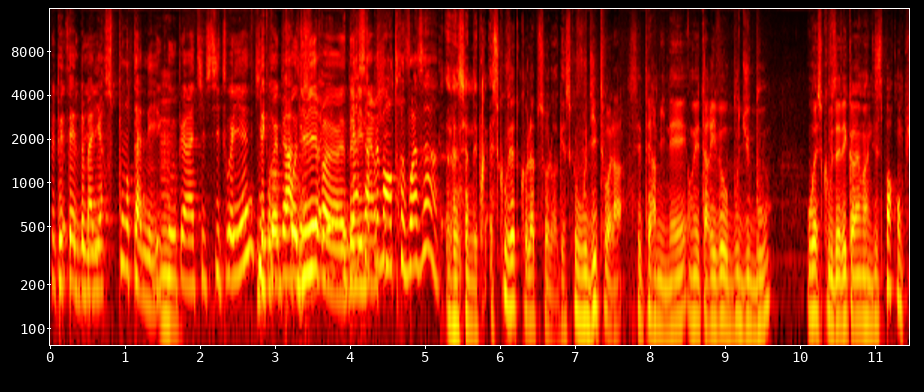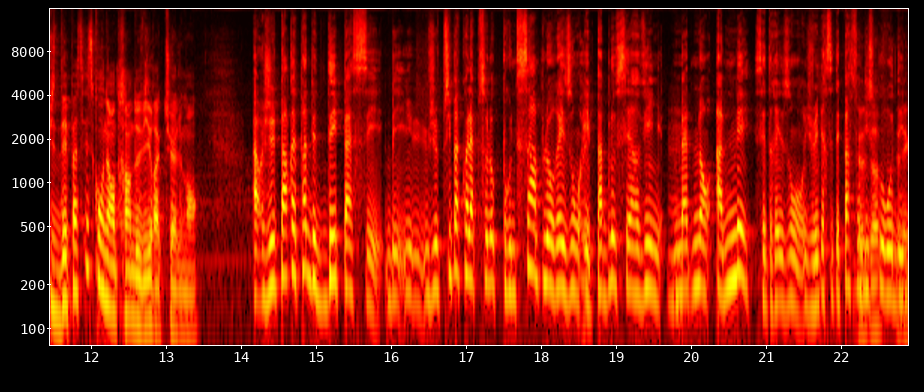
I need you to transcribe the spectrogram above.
peut-être de manière spontanée. Des coopératives citoyennes qui pourraient produire euh, de l'énergie. simplement entre voisins. Vincent est-ce que vous êtes collapsologue? Est-ce que vous dites, voilà, c'est terminé, on est arrivé au bout du bout? Ou est-ce que vous avez quand même un espoir qu'on puisse dépasser ce qu'on est en train de vivre actuellement? Alors, je ne parlerai pas de dépasser, mais je ne suis pas collapsologue pour une simple raison, et Pablo Servigne, mm. maintenant, admet cette raison. Je veux dire, ce n'était pas son discours au début.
